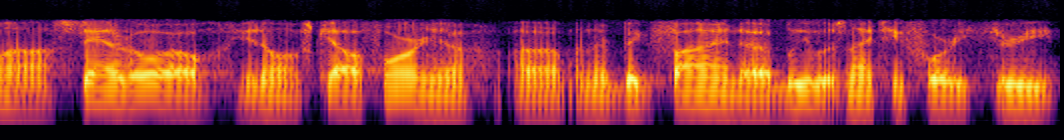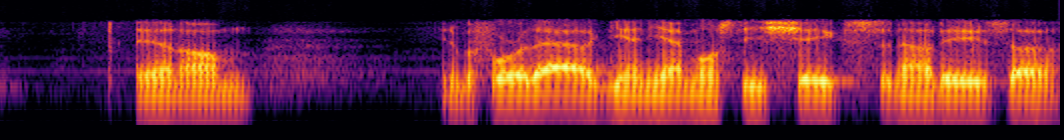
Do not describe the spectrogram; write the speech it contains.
uh, Standard Oil, you know, of California, uh, and their big find. Uh, I believe it was 1943, and um, you know, before that, again, yeah, most of these sheikhs nowadays uh,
